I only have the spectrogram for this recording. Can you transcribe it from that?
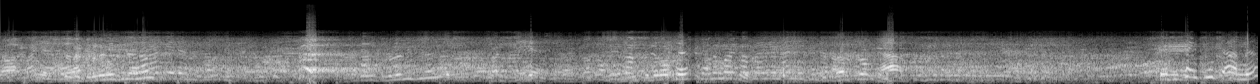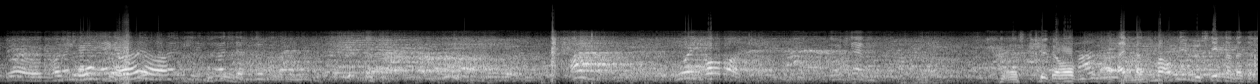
Ja, ist deine Brille nicht wieder haben? Deine Brille nicht wieder haben? Ja. Der fängt gut an, ne? Ja. Ja, ja. Ruhig, Robert. Das geht aber auf den Halt, Arsch. kannst du mal aufnehmen, du stehst da besser.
